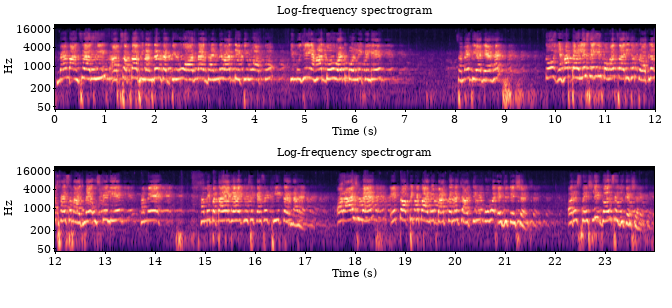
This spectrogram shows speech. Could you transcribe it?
मैं मानसा आरोही, आप सबका अभिनंदन करती हूँ और मैं धन्यवाद देती हूँ आपको कि मुझे यहाँ दो वर्ड बोलने के लिए समय दिया गया है। तो यहाँ पहले से ही बहुत सारी जो प्रॉब्लम्स है समाज में, उसके लिए हमें हमें बताया गया है कि उसे कैसे ठीक करना है। और आज मैं एक टॉपिक के बारे में बात करना चाहती हूँ, वो है एजुकेशन और स्पेशली गर्ल्स एजुकेशन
